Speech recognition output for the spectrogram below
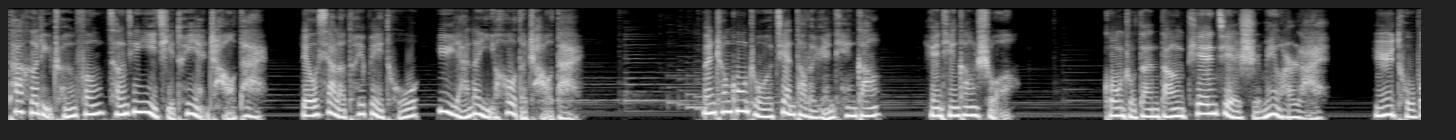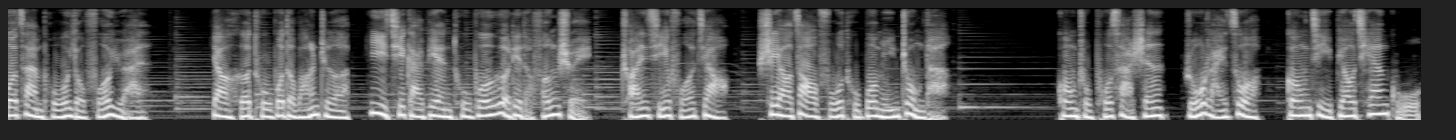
他和李淳风曾经一起推演朝代，留下了推背图，预言了以后的朝代。文成公主见到了袁天罡，袁天罡说。公主担当天界使命而来，与吐蕃赞普有佛缘，要和吐蕃的王者一起改变吐蕃恶劣的风水，传习佛教，是要造福吐蕃民众的。公主菩萨身，如来座，功绩标千古，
